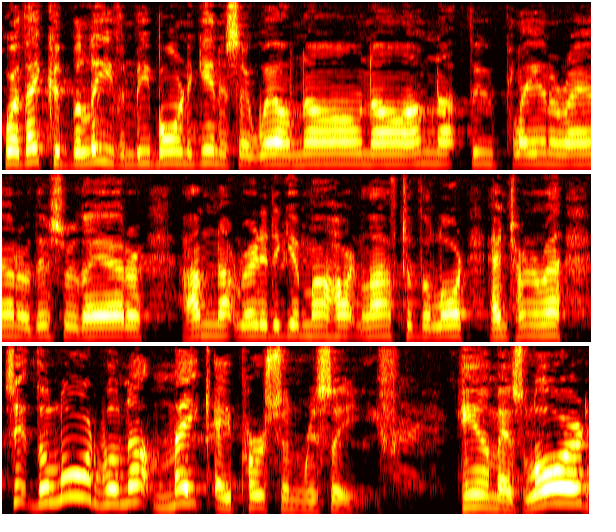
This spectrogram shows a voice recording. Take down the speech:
where they could believe and be born again and say, well, no, no, I'm not through playing around or this or that, or I'm not ready to give my heart and life to the Lord and turn around. See, the Lord will not make a person receive Him as Lord,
